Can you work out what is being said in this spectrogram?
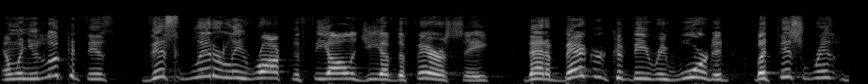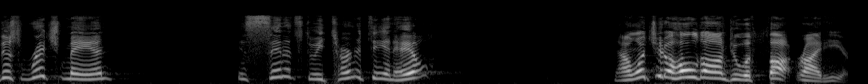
And when you look at this, this literally rocked the theology of the Pharisee that a beggar could be rewarded, but this, this rich man is sentenced to eternity in hell? Now, I want you to hold on to a thought right here.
